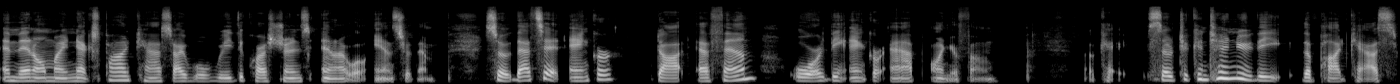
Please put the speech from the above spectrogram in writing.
And then on my next podcast, I will read the questions and I will answer them. So that's it, anchor.fm or the Anchor app on your phone. Okay, so to continue the, the podcast,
